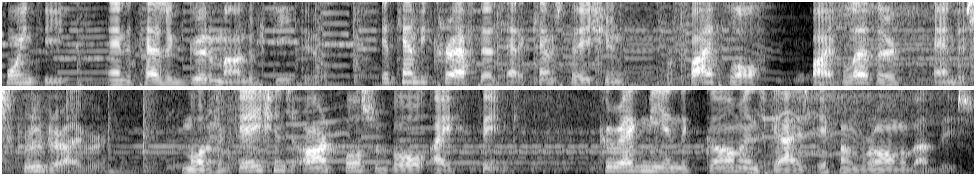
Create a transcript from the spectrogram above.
pointy, and it has a good amount of detail. It can be crafted at a camp station for 5 cloth, 5 leather and a screwdriver. Modifications aren't possible, I think. Correct me in the comments guys if I'm wrong about this.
